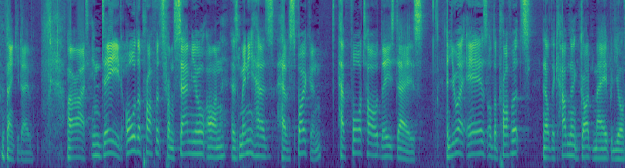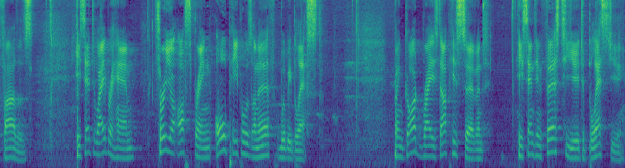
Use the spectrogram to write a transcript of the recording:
Thank you, David. All right. Indeed, all the prophets from Samuel on, as many as have spoken, have foretold these days. And you are heirs of the prophets and of the covenant God made with your fathers. He said to Abraham, Through your offspring, all peoples on earth will be blessed. When God raised up his servant, he sent him first to you to bless you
